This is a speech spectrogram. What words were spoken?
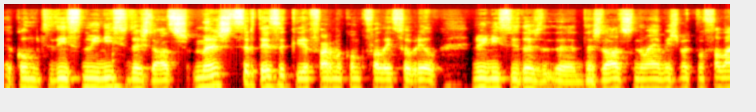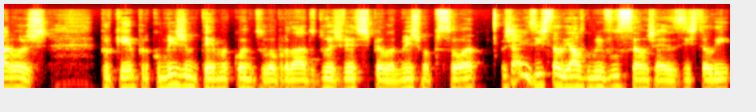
eh, como te disse, no início das doses, mas de certeza que a forma com que falei sobre ele no início das, das doses não é a mesma que vou falar hoje. Porquê? Porque o mesmo tema, quando abordado duas vezes pela mesma pessoa, já existe ali alguma evolução, já existe ali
